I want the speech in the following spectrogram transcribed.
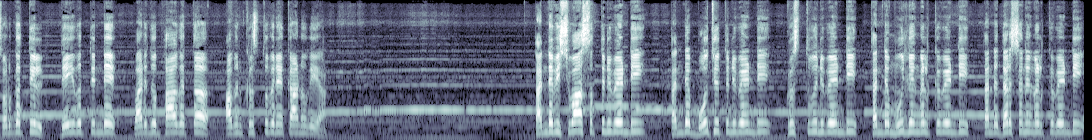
സ്വർഗത്തിൽ ദൈവത്തിന്റെ വലതുഭാഗത്ത് അവൻ ക്രിസ്തുവിനെ കാണുകയാണ്. തന്റെ വിശ്വാസത്തിനു വേണ്ടി തന്റെ ബോധ്യത്തിനു വേണ്ടി ക്രിസ്തുവിനു വേണ്ടി തന്റെ മൂല്യങ്ങൾക്ക് വേണ്ടി തന്റെ ദർശനങ്ങൾക്ക് വേണ്ടി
